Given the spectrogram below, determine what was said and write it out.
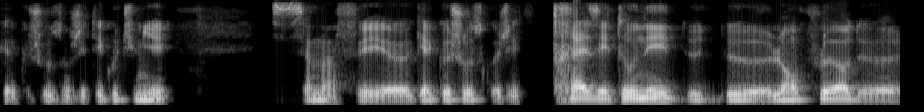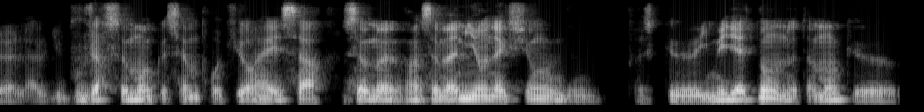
quelque chose dont j'étais coutumier. Ça m'a fait quelque chose. J'étais très étonné de, de l'ampleur du bouleversement que ça me procurait, et ça, ça m'a enfin, ça m'a mis en action presque immédiatement, notamment que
